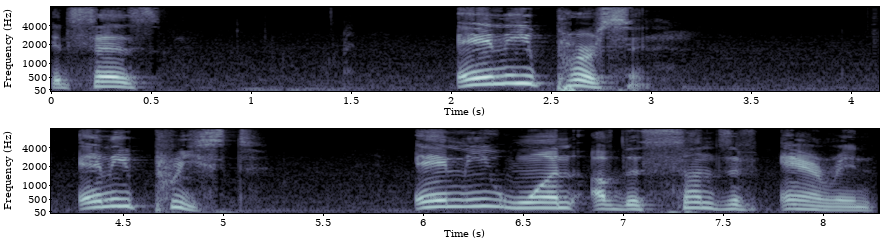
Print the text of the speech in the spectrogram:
it says any person, any priest, any one of the sons of Aaron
